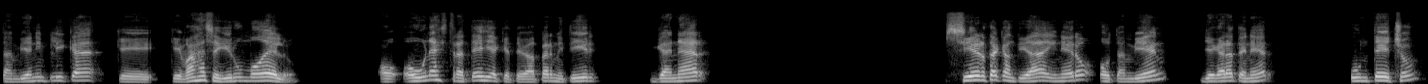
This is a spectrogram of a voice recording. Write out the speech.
también implica que, que vas a seguir un modelo o, una estrategia que te va a permitir ganar cierta cantidad de dinero o también llegar a tener un techo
